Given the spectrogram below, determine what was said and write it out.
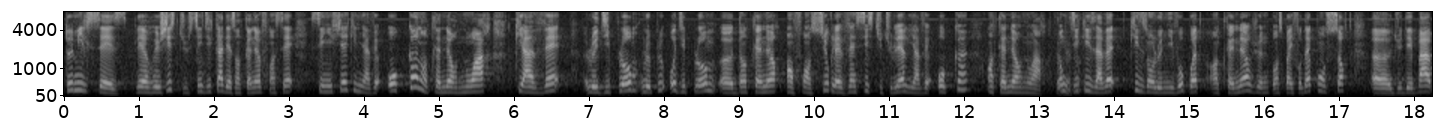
2016, les registres du syndicat des entraîneurs français signifiaient qu'il n'y avait aucun entraîneur noir qui avait le diplôme, le plus haut diplôme euh, d'entraîneur en France. Sur les 26 titulaires, il n'y avait aucun entraîneur noir. Donc, dit qu'ils avaient qu'ils ont le niveau pour être entraîneur, je ne pense pas. Il faudrait qu'on sorte euh, du débat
